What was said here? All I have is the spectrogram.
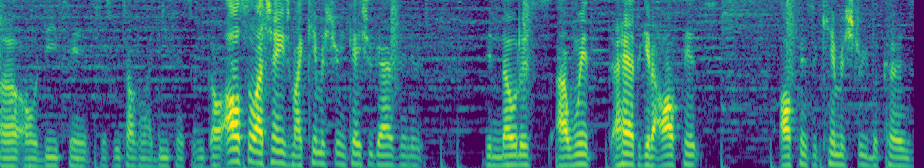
uh, on defense since we're talking about defense. Week? Oh, also, I changed my chemistry in case you guys didn't didn't notice. I went. I had to get an offense, offensive chemistry because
